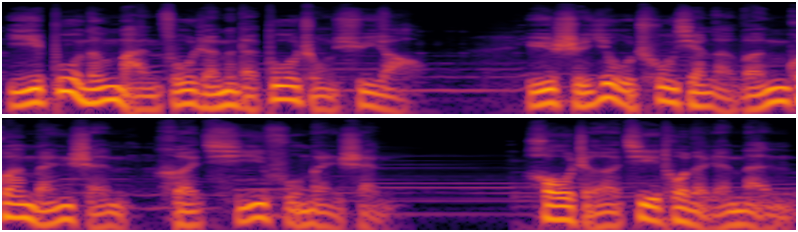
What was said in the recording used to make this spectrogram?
已不能满足人们的多种需要，于是又出现了文官门神和祈福门神。后者寄托了人们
